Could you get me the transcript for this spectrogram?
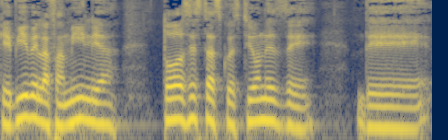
que vive la familia, todas estas cuestiones de, de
